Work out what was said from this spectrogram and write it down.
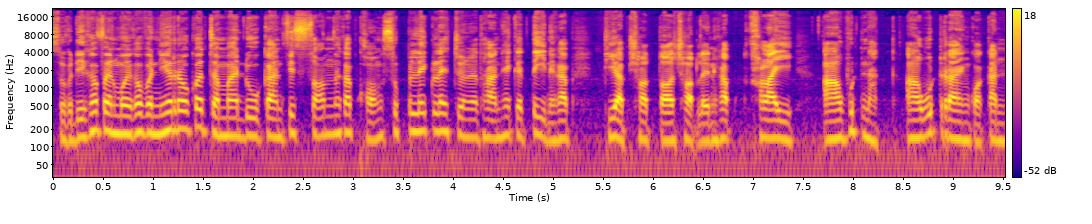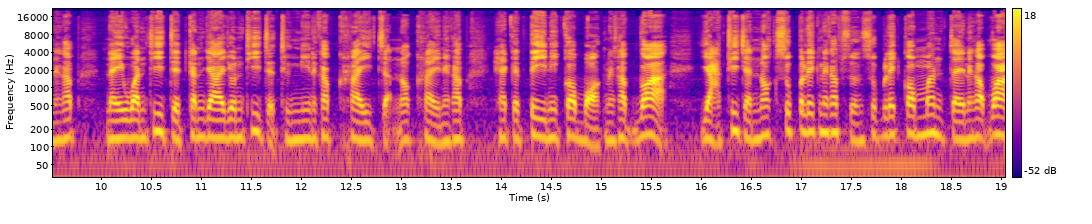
สวัสดีครับแฟนมวยครับวันนี้เราก็จะมาดูการฟิตซ้อมนะครับของซุปเปอร์เล็กและโจนาธานแฮกเกอร์ตี้นะครับเทียบช็อตต่อช็อตเลยนะครับ ใครอาวุธหนักอาวุธแรงกว่ากันนะครับ ในวันที่ 7 กันยายนที่จะถึงนี้นะครับ ใครจะน็อกใครนะครับแฮกเกอร์ตี้นี่ก็บอกนะครับว่าอยากที่จะน็อกซุปเปอร์เล็กนะครับ ส่วนซุปเปอร์เล็กก็มั่นใจนะครับว่า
